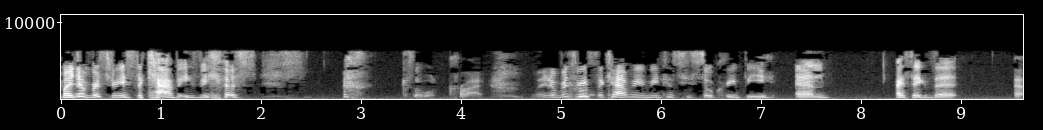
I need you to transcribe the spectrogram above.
My number three is the Cabby because because I want to cry. My number three is the Cabby because he's so creepy and I think that uh,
